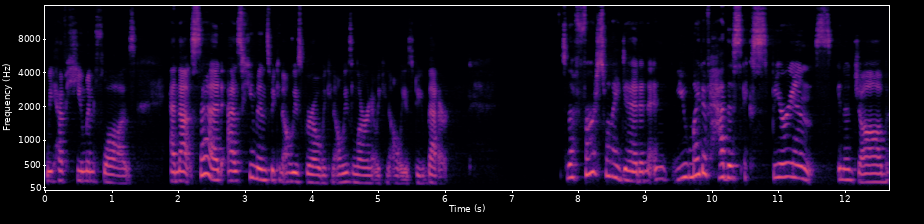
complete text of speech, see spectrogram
we have human flaws. And that said, as humans, we can always grow, we can always learn, and we can always do better. So the first one I did, and, and you might have had this experience in a job.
